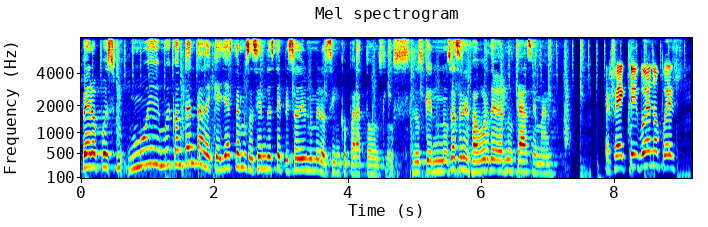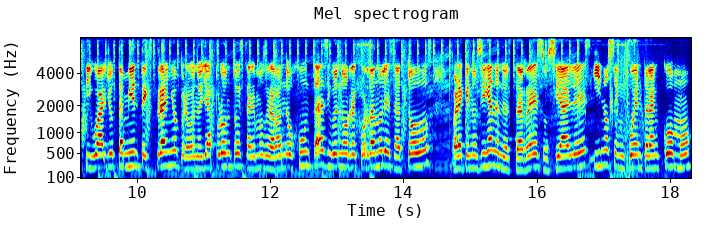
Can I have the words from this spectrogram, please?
pero pues muy, muy contenta de que ya estemos haciendo este episodio número 5 para todos los, los que nos hacen el favor de vernos cada semana. Perfecto, y bueno, pues igual yo también te extraño, pero bueno, ya pronto estaremos grabando juntas y bueno, recordándoles a todos para que nos sigan en nuestras redes sociales y nos encuentran como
